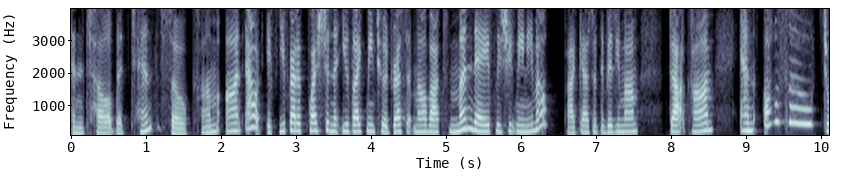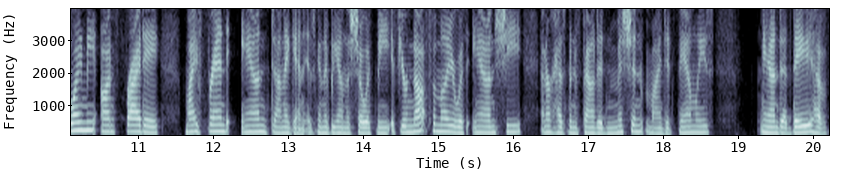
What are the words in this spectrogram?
until the 10th. So come on out. If you've got a question that you'd like me to address at Mailbox Monday, please shoot me an email, podcast at thebusymom.com. And also join me on Friday. My friend Ann Dunagan is going to be on the show with me. If you're not familiar with Ann, she and her husband founded Mission Minded Families, and they have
